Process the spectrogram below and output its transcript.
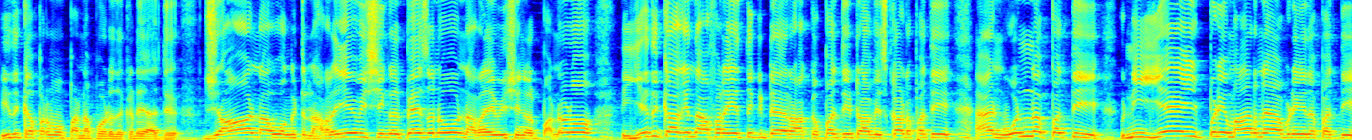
இதுக்கப்புறமும் பண்ண போகிறது கிடையாது. ஜான் நான் உங்ககிட்ட நிறைய விஷயங்கள் பேசணும் நிறைய விஷயங்கள் பண்ணணும். நீ எதுக்காக இந்த ஆஃபரை ஏற்றுக்கிட்ட ராக்கை பற்றி டாவிஸ் கார்டை பற்றி அண்ட் ஒன்றை பற்றி நீ ஏன் இப்படி மாறின அப்படிங்கிறத பற்றி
